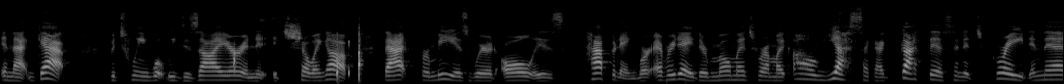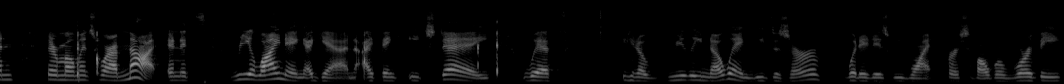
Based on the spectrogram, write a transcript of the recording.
in that gap between what we desire and it's showing up. That for me is where it all is happening. Where every day there are moments where I'm like, oh, yes, like I got this and it's great. And then there are moments where I'm not. And it's realigning again, I think, each day with, you know, really knowing we deserve what it is we want. First of all, we're worthy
